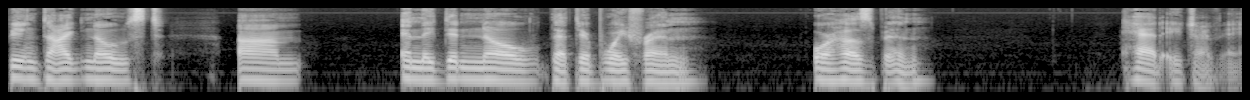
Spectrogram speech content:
being diagnosed um, and they didn't know that their boyfriend or husband had HIV.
